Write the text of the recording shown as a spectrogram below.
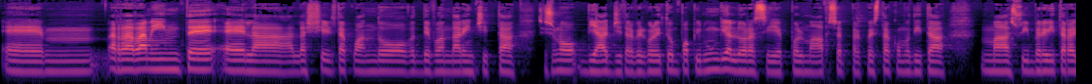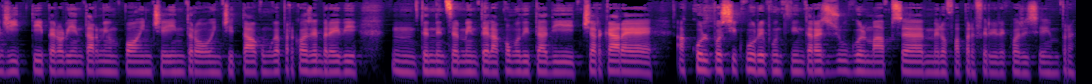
ehm, raramente è la, la, scelta quando devo andare in città. Se sono viaggi tra virgolette un po' più lunghi allora sì Apple Maps per questa comodità ma sui brevi tragitti per orientarmi un po' in centro o in città o comunque per cose brevi mh, tendenzialmente la comodità di cercare a colpo sicuro i punti di interesse su Google Maps eh, me lo fa preferire quasi sempre.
